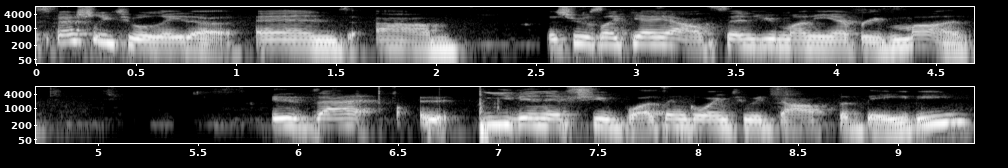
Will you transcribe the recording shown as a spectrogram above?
especially to Aleida. And um, she was like, yeah, yeah, I'll send you money every month. Is that even if she wasn't going to adopt the baby?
